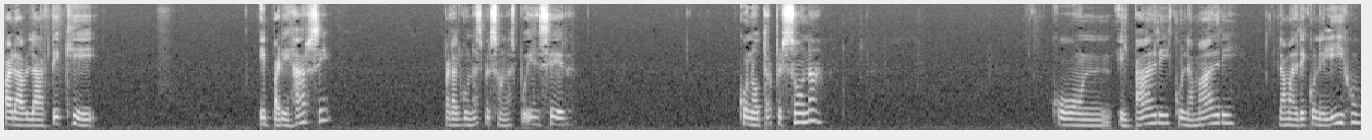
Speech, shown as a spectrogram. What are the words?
para hablar de que emparejarse para algunas personas pueden ser con otra persona, con el padre, con la madre, la madre con el hijo,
